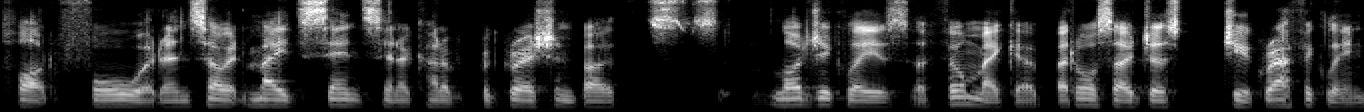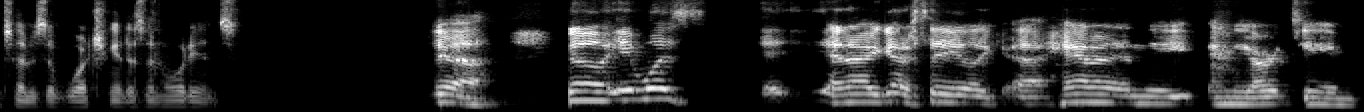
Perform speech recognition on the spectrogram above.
plot forward, and so it made sense in a kind of progression, both logically as a filmmaker, but also just geographically in terms of watching it as an audience. Yeah, no, it was, eh, and I got to say, like uh, Hannah and the and the art team,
